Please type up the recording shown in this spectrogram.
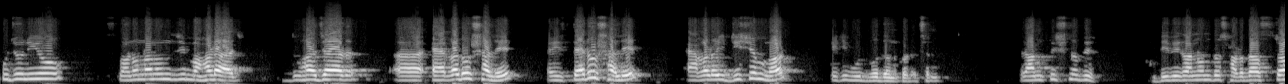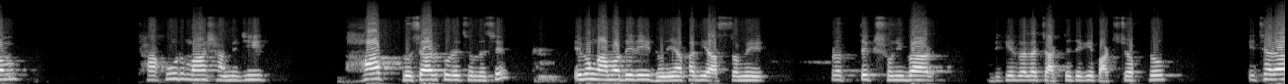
পূজনীয় স্মরণানন্দজি মহারাজ দু এগারো সালে, এই তেরো সালে এগারোই ডিসেম্বর এটি উদ্বোধন করেছেন। রামকৃষ্ণ বিবেকানন্দ শারদাশ্রম ঠাকুর মা স্বামীজির ভাব প্রচার করে চলেছে এবং আমাদের এই ধনিয়াখালী আশ্রমে প্রত্যেক শনিবার বিকেলবেলা চারটে থেকে পাঠচক্র। এছাড়া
